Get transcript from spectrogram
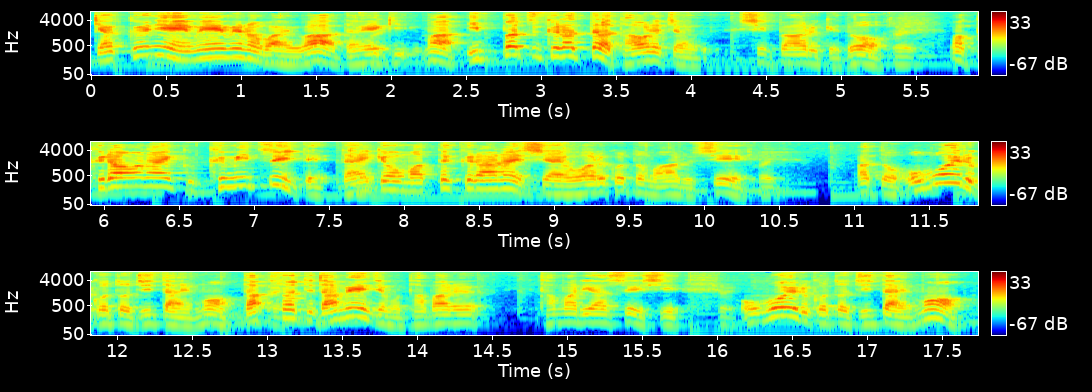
逆に MMA の場合は打撃、まあ一発食らったら倒れちゃう心配あるけど、はい。まあ、食らわない組みついて打撃を全く食らわない試合終わることもあるし、はい。あと覚えること自体もだ、はい。そうやってダメージもたまるたまりやすいし、はい。覚えること自体も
